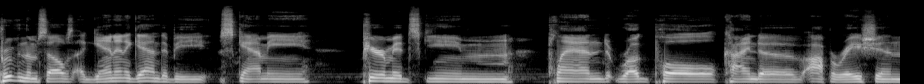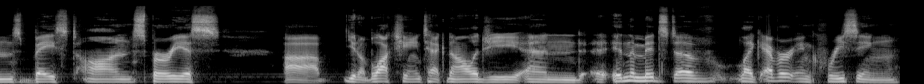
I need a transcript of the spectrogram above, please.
proving themselves again and again to be scammy, pyramid scheme, planned rug pull kind of operations based on spurious, uh, you know, blockchain technology, and in the midst of like ever increasing.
